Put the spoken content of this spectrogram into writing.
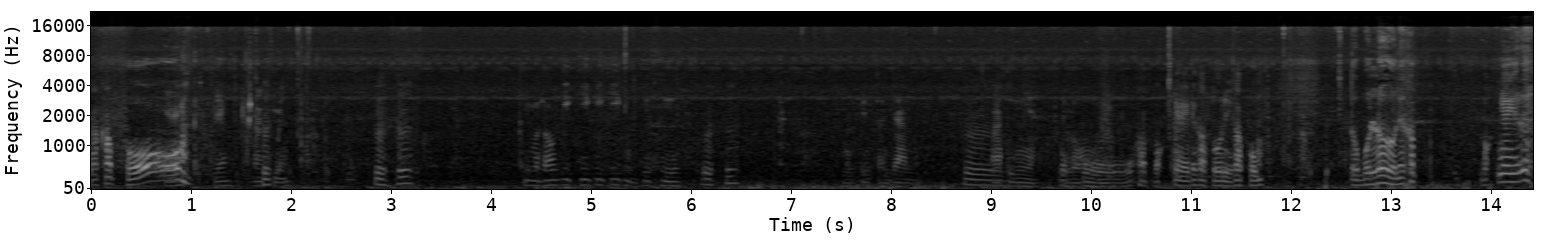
แล้วครับผโอ้มเสียงฟังเสียงอื้อหือที่มันร้องกิ๊กกิ๊กกิ๊กกิ๊กคือคืออื้อหือมันเป็นสัญญาณอืมมาตัวเนี้ยโอ้ร้องโหครับบักใหญ่เลยครับตัวนี้ครับผม ตัวเบลเลอร์เลยครับบักใหญ่เลย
